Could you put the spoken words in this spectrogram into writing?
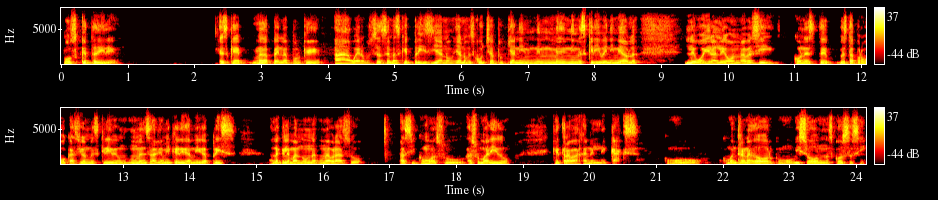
pues, ¿qué te diré? Es que me da pena porque, ah, bueno, pues hace más que Pris ya no, ya no me escucha, porque ya ni, ni, me escribe ni me habla. Le voy a ir a León a ver si con este, esta provocación me escribe un, mensaje mi querida amiga Pris, a la que le mando un abrazo, así como a su, a su marido, que trabaja en el Necax, como, como entrenador, como visor, unas cosas así.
